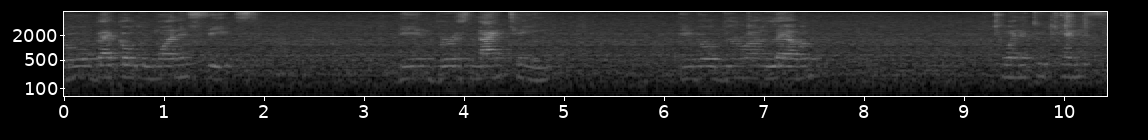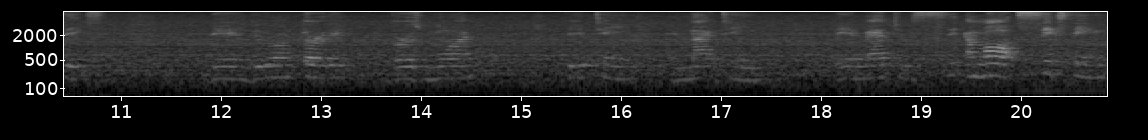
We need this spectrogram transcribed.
Go back over to one and six. Then verse nineteen. Then go Deuteronomy eleven, twenty to twenty-six. Then Deuteronomy thirty, verse one, fifteen, and nineteen. Then Matthew, uh, Mark sixteen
